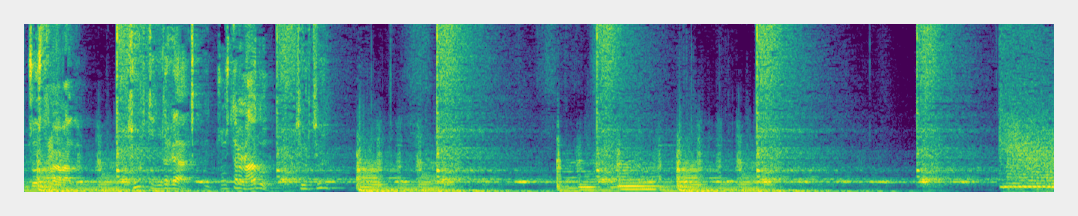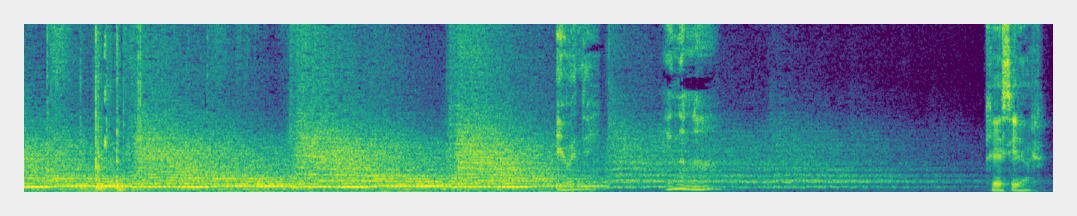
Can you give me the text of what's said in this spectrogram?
చూస్తున్నా నాగు. చూడు తొందరగా. చూస్తున్నా నాగు. చూడు చూడు. ఏమైంది? ఏందన్నా? కేసీఆర్.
